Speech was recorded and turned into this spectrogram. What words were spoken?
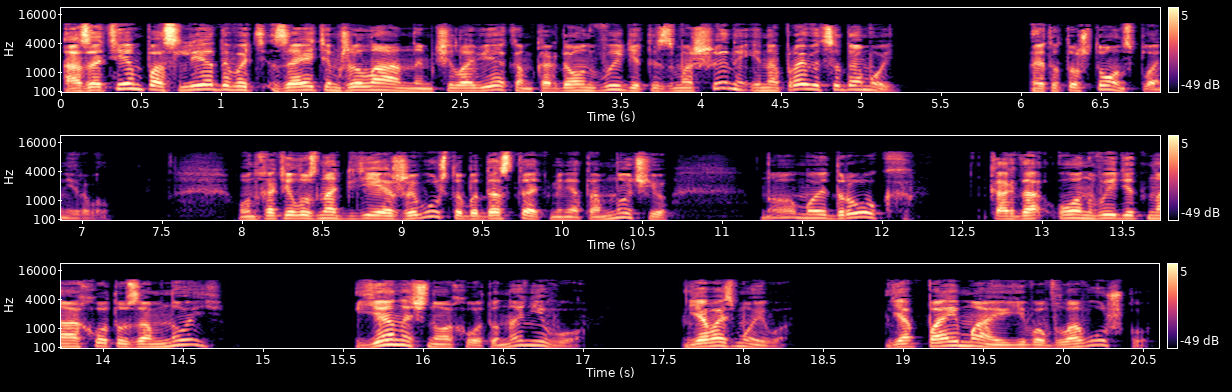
а затем последовать за этим желанным человеком, когда он выйдет из машины и направится домой. Это то, что он спланировал. Он хотел узнать, где я живу, чтобы достать меня там ночью, но мой друг, когда он выйдет на охоту за мной, я начну охоту на него. Я возьму его. Я поймаю его в ловушку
